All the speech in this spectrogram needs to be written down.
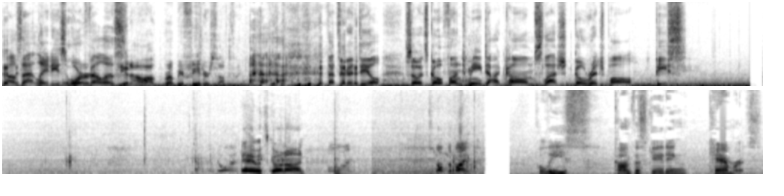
How's that, ladies or, fellas? You know, I'll rub your feet or something. That's a good deal. So it's gofundme.com slash gorichpaul. Peace. Hey, what's going on? Stop the bike. Police confiscating cameras.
